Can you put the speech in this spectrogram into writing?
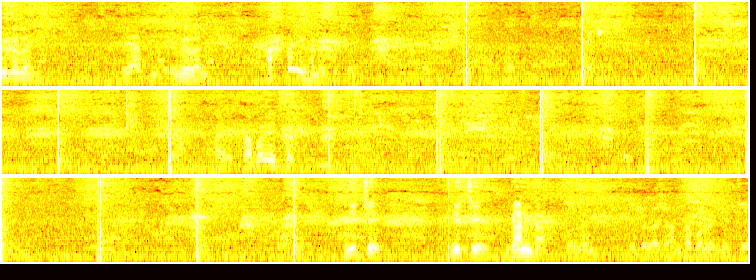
এইভাবে না। না? এইভাবে না। হাতটা এখানে দিতে হবে। হ্যাঁ তারপরে এই সাইড নিচে নিচে গান্ডা এগুলো গান্ডা বলে, নিচে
